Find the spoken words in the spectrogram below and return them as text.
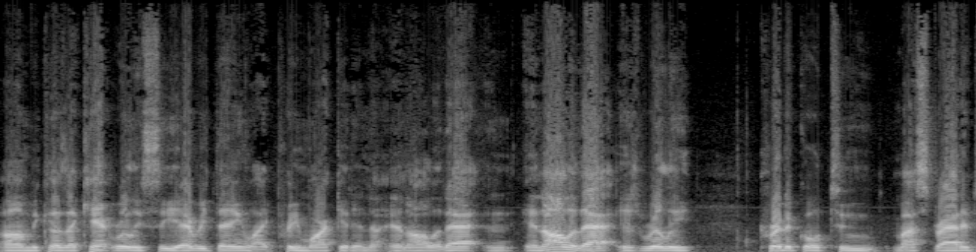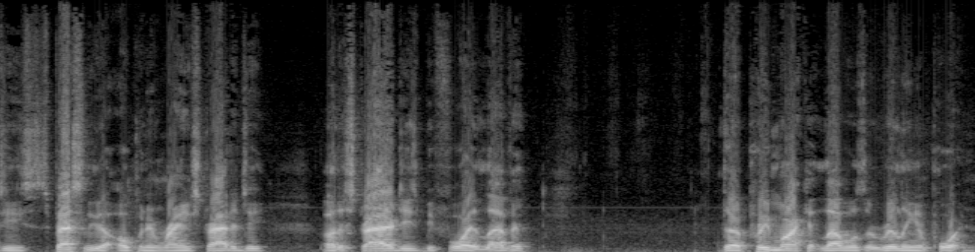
um, because I can't really see everything like pre-market and, and all of that. And, and all of that is really critical to my strategies, especially the opening range strategy or the strategies before 11. The pre-market levels are really important.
